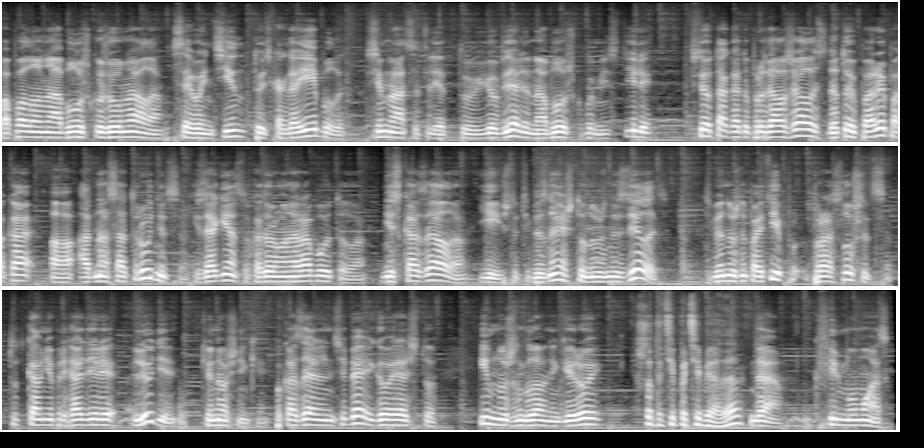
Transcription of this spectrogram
попала на обложку журнала Seventeen. То есть, когда ей было 17 лет, то ее взяли на обложку, поместили. Все так это продолжалось до той поры, пока а, одна сотрудница из агентства, в котором она работала, не сказала ей, что тебе знаешь, что нужно сделать? Тебе нужно пойти прослушаться. Тут ко мне приходили люди, киношники, показали на тебя и говорят, что им нужен главный герой. Что-то типа тебя, да? Да, к фильму «Маск».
